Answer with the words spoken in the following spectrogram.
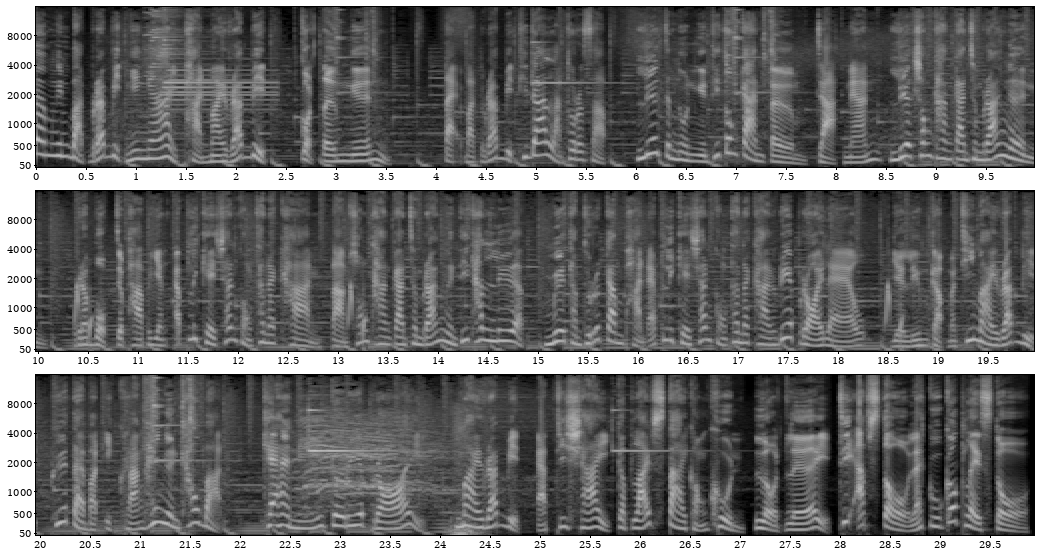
เติมเงินบัตร Rabbit ง่ายๆ ผ่าน My Rabbit กดเติมเงิน แตะบัตร Rabbit ที่ด้านหลังโทรศัพท์ เลือกจำนวนเงินที่ต้องการเติม จากนั้นเลือกช่องทางการชำระเงิน ระบบจะพาไปยังแอปพลิเคชันของธนาคาร ตามช่องทางการชำระเงินที่ท่านเลือก เมื่อทำธุรกรรมผ่านแอปพลิเคชันของธนาคารเรียบร้อยแล้ว อย่าลืมกลับมาที่ My Rabbit เพื่อแตะบัตรอีกครั้งให้เงินเข้าบัตร แค่นี้ก็เรียบร้อย My Rabbit แอปที่ใช่กับไลฟ์สไตล์ของคุณ โหลดเลยที่ App Store และ Google Play Store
